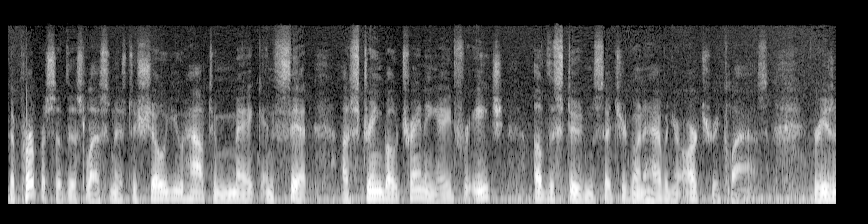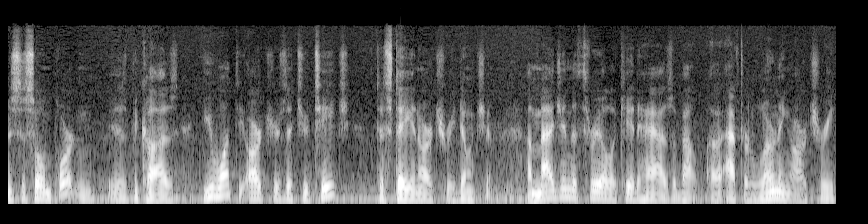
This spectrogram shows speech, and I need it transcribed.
The purpose of this lesson is to show you how to make and fit a string bow training aid for each of the students that you're going to have in your archery class. The reason this is so important is because you want the archers that you teach to stay in archery, don't you? Imagine the thrill a kid has about uh, after learning archery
